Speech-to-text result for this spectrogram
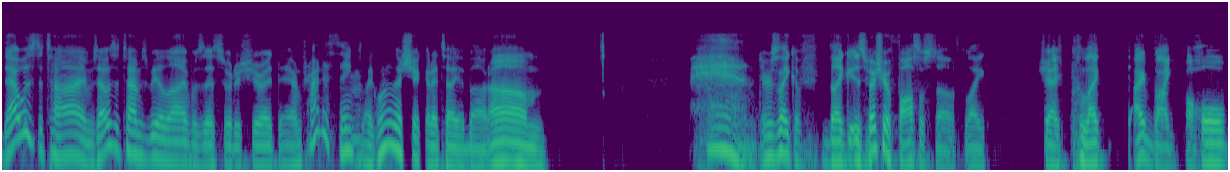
that was the times. That was the times to be alive. Was this sort of shit right there? I'm trying to think. Mhm. Like, what other shit could I tell you about? Um, man, there's like a like especially with fossil stuff. Like, shit, I collect. I have like a whole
